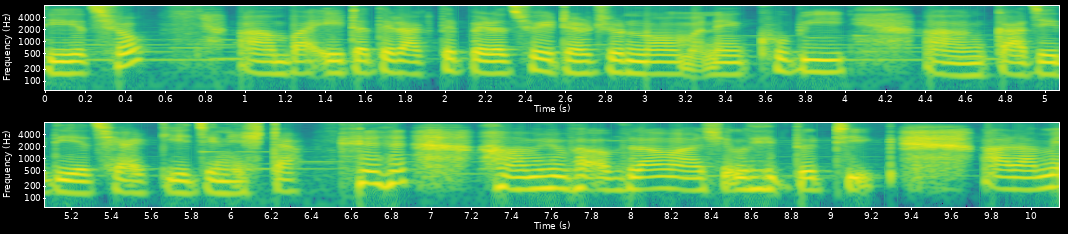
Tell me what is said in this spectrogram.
দিয়েছ বা এটাতে রাখতে পেরেছ, এটার জন্য মানে খুবই কাজে দিয়েছে আর কি জিনিসটা। আমি ভাবলাম আসলেই তো ঠিক। আর আমি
